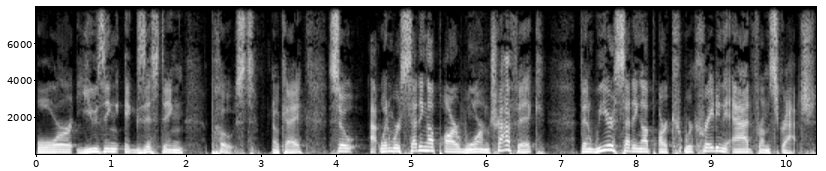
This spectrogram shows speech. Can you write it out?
or using existing post. Okay. So when we're setting up our warm traffic, then we are setting up our, we're creating the ad from scratch.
